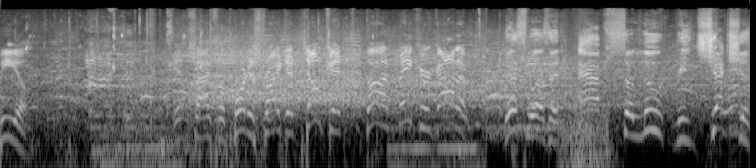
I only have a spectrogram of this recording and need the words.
Beal. Inside for Portis, tried to dunk it. Thon Maker got him. This was an absolute rejection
